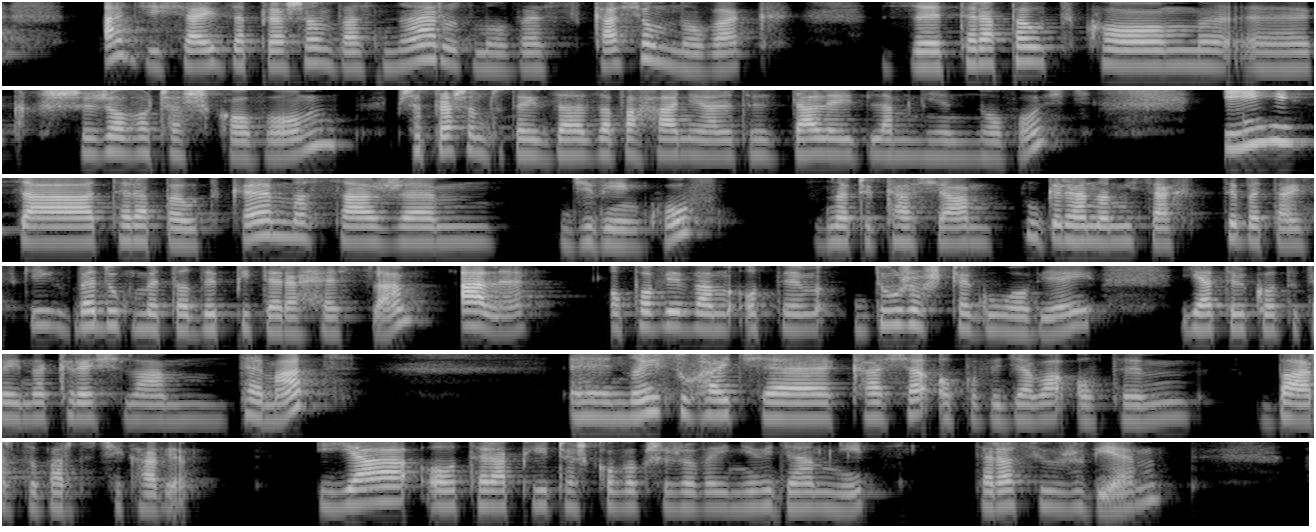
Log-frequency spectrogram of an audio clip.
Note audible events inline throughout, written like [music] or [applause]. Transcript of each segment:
A dzisiaj zapraszam Was na rozmowę z Kasią Nowak z terapeutką e, krzyżowo-czaszkową. Przepraszam tutaj za zawahanie, ale to jest dalej dla mnie nowość. I za terapeutkę masażem dźwięków. To znaczy Kasia gra na misach tybetańskich według metody Petera Hessa, ale opowie Wam o tym dużo szczegółowiej. Ja tylko tutaj nakreślam temat. E, no i słuchajcie, Kasia opowiedziała o tym bardzo, bardzo ciekawie. Ja o terapii czaszkowo-krzyżowej nie wiedziałam nic, teraz już wiem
